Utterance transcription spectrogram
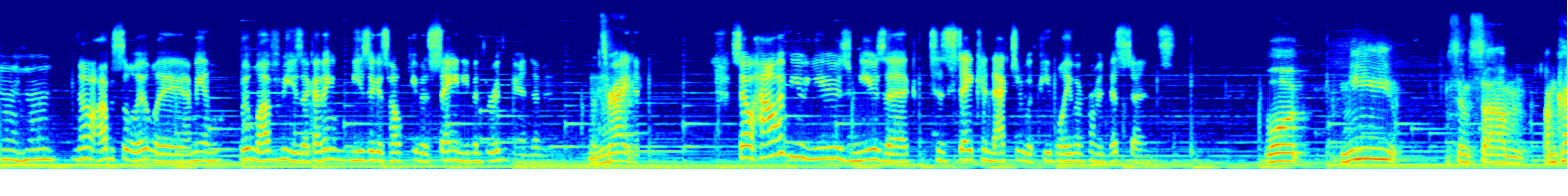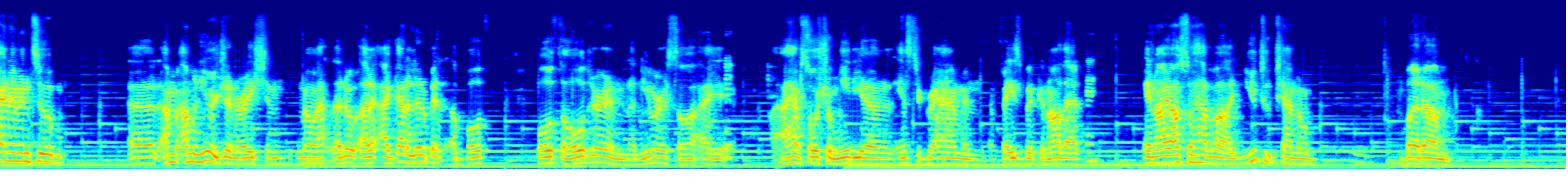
mm-hmm. no absolutely i mean we love music i think music has helped keep us sane even through the pandemic that's mm-hmm. right so how have you used music to stay connected with people even from a distance well me, since um, I'm kind of into, uh, I'm, I'm a newer generation. You know, I, don't, I, I got a little bit of both, both the older and the newer. So I, I have social media, Instagram and Facebook and all that, okay. and I also have a YouTube channel. But um,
